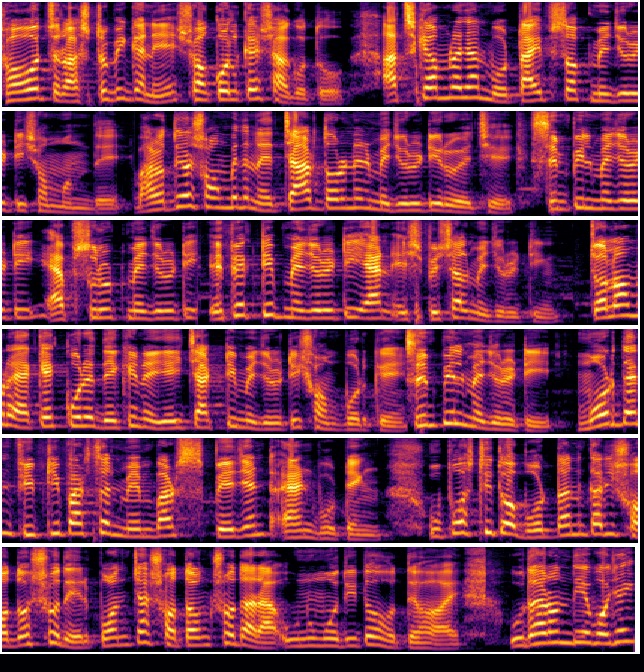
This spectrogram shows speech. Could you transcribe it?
সহজ রাষ্ট্রবিজ্ঞানে সকলকে স্বাগত। আজকে আমরা জানব টাইপস অফ মেজরিটি সম্বন্ধে। ভারতীয় সংবিধানে চার ধরনের মেজরিটি রয়েছে। Simple majority absolute majority effective majority and special majority চলো আমরা এক এক করে দেখে নেই এই চারটি মেজরিটি সম্পর্কে। Simple majority more than fifty percent members present and voting উপস্থিত ভোটদানকারী সদস্যদের পঞ্চাশ শতাংশ দ্বারা অনুমোদিত হতে হয়। উদাহরণ দিয়ে বোঝাই,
